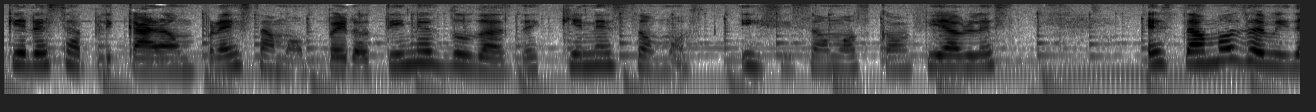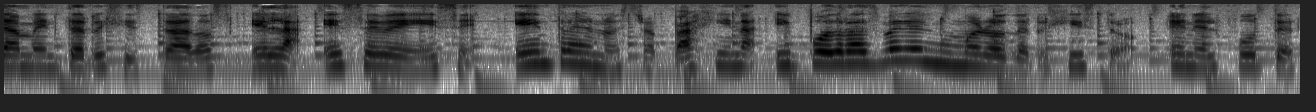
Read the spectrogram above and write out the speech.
¿Quieres aplicar a un préstamo pero tienes dudas de quiénes somos y si somos confiables? Estamos debidamente registrados en la SBS. Entra en nuestra página y podrás ver el número de registro en el footer.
